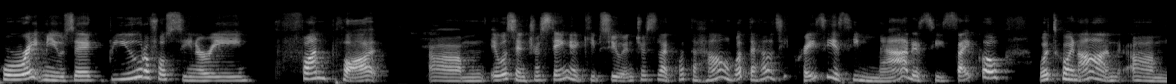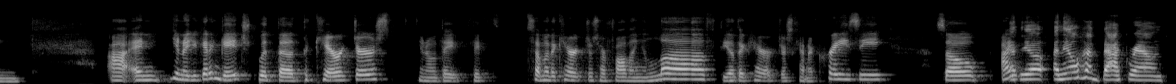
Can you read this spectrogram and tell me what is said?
great music, beautiful scenery, fun plot. Um, it was interesting. It keeps you interested. Like, what the hell? What the hell? Is he crazy? Is he mad? Is he psycho? What's going on? Um, uh, and you know, you get engaged with the the characters. You know, they they some of the characters are falling in love. The other characters kind of crazy. So I and they all, and they all have background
